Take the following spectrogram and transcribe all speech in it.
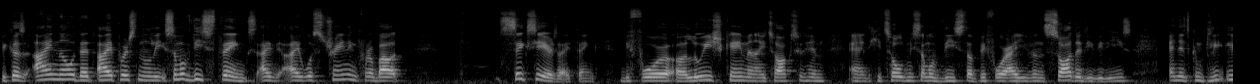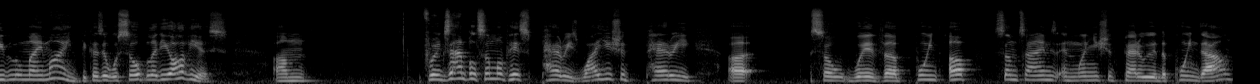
Because I know that I personally, some of these things, I, I was training for about six years, I think, before uh, Luis came and I talked to him and he told me some of these stuff before I even saw the DVDs and it completely blew my mind because it was so bloody obvious. Um, for example, some of his parries, why you should parry uh, so with a point up sometimes and when you should parry with the point down,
